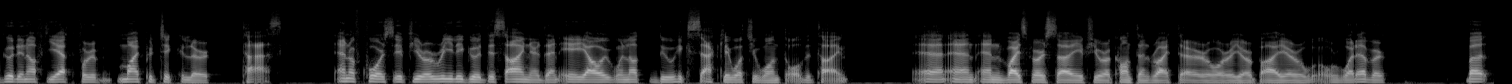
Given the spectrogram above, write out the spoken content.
good enough yet for my particular task. And of course, if you're a really good designer, then AI will not do exactly what you want all the time. Uh, and and vice versa if you're a content writer or you're a buyer or, or whatever. But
